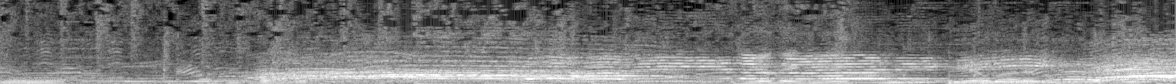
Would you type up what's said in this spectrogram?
बने हुए हैं। काफ़ी प्यारे ये देखिए ये हमारे महाराज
